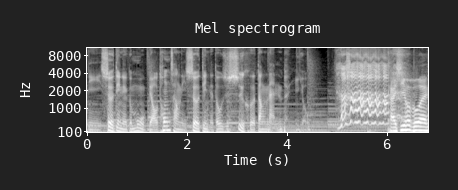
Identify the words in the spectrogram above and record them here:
你设定了一个目标，通常你设定的都是适合当男朋友。凯西会不会？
